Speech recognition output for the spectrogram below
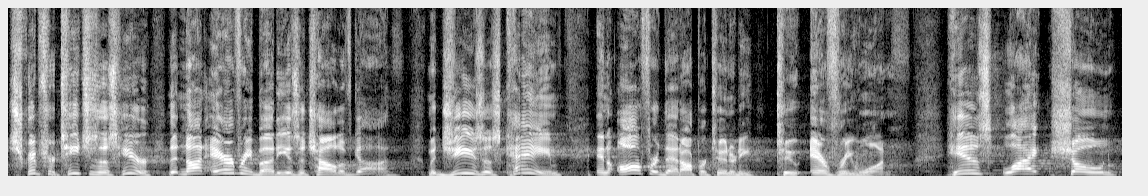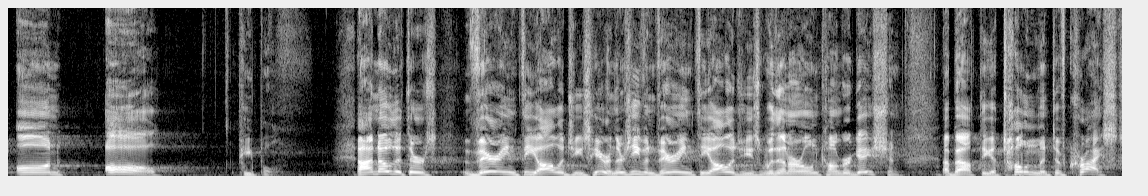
scripture teaches us here that not everybody is a child of God, but Jesus came and offered that opportunity to everyone. His light shone on all people. Now, I know that there's varying theologies here, and there's even varying theologies within our own congregation about the atonement of Christ.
